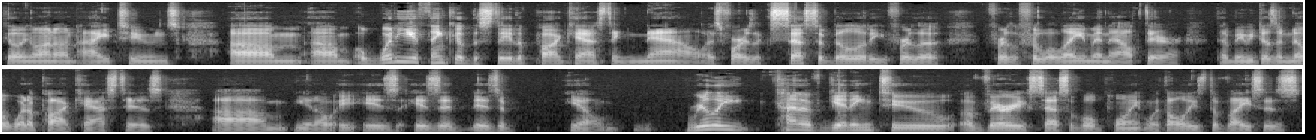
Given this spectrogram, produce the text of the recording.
going on on iTunes. Um, um, what do you think of the state of podcasting now, as far as accessibility for the for the for the layman out there that maybe doesn't know what a podcast is? Um, you know, is is it is it you know really kind of getting to a very accessible point with all these devices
